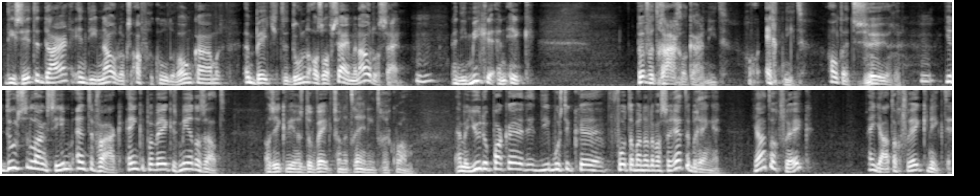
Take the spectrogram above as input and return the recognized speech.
die zitten daar in die nauwelijks afgekoelde woonkamer... een beetje te doen alsof zij mijn ouders zijn. Mhm. En die Mieke en ik... we verdragen elkaar niet. Gewoon echt niet. Altijd zeuren. Je doucht te lang, Siem, en te vaak. Eén keer per week is meer dan zat. Als ik weer eens doorweekt van de training terugkwam. En mijn judopakken, die, die moest ik uh, voortaan maar naar de wasseretten brengen. Ja toch, Freek? En ja toch, Freek knikte.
